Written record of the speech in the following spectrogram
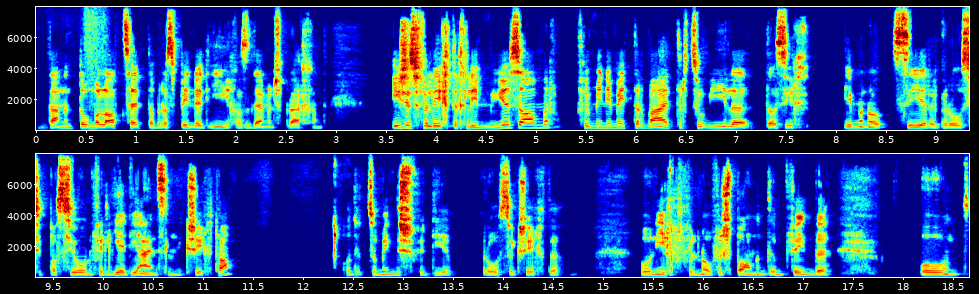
dann einen dummen Latz hat, aber das bin nicht ich. Also dementsprechend ist es vielleicht ein bisschen mühsamer für meine Mitarbeiter zu wählen, dass ich immer noch sehr eine grosse Passion für jede einzelne Geschichte habe. Oder zumindest für die grossen Geschichten, die ich für noch für spannend empfinde. Und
